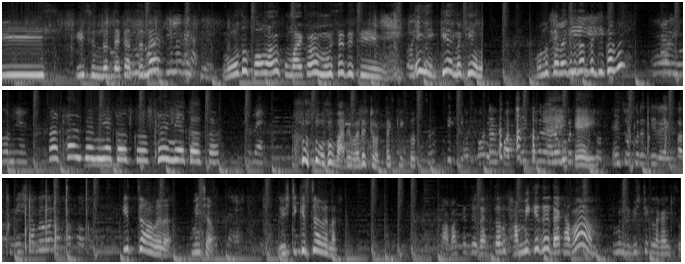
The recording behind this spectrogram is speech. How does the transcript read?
ইস কি সুন্দর দেখাচ্ছে না? ও তো কম আমি কুমাই কমে মুছে দিছি। এই কি হলো কি হলো? বনু চলে গেলে তারপরে কি করবে? হ্যাঁ খেলবে আমি একা একা খেলে নি একা একা ও বারে বারে ঠোঁটটা কি করছে? এই। এই চোখ করে দিলে কথা মিশাবেও না কথা কিচ্ছু হবে না। মিশাও। বৃষ্টি কিচ্ছু হবে না। বাবাকে যে দেখতো আমি ঠাম্মিকে যে দেখাবা তুমি লিপস্টিক লাগাইছো।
